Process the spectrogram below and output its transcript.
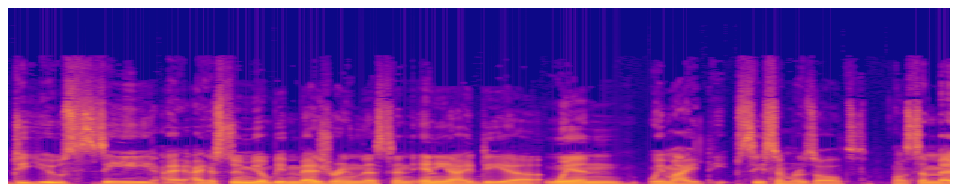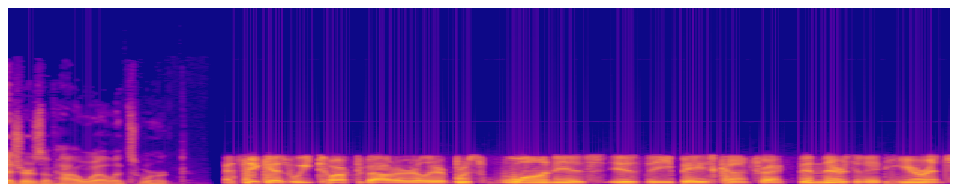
do you see? I, I, assume you'll be measuring this. And any idea when we might see some results or some measures of how well it's worked? I think as we talked about earlier, Bruce, one is is the base contract. Then there's an adherence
